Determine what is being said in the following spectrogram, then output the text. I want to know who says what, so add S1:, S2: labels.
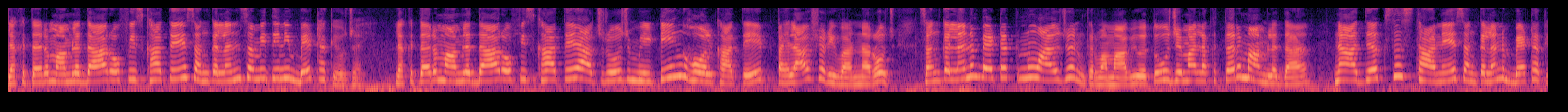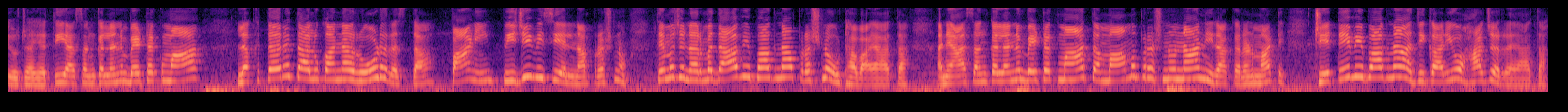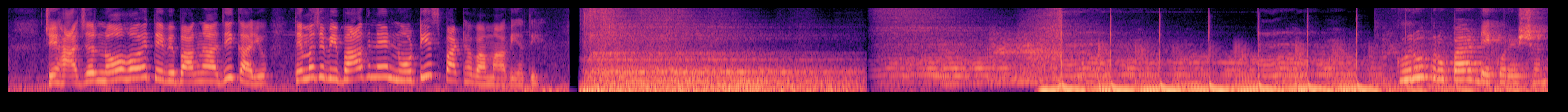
S1: લખતર મામલતદાર office ખાતે સંકલન સમિતિની બેઠક યોજાઈ. લખતર મામલતદાર ઓફિસ ખાતે આજરોજ મીટિંગ હોલ ખાતે પહેલા શનિવારના રોજ સંકલન બેઠકનું આયોજન કરવામાં આવ્યું હતું, જેમાં લખતર મામલતદારના અધ્યક્ષ સ્થાને સંકલન બેઠક યોજાઈ હતી. આ સંકલન બેઠકમાં લખતર તાલુકાના રોડ રસ્તા, પાણી પીજીવીસીએલના પ્રશ્નો તેમજ નર્મદા વિભાગના પ્રશ્નો ઉઠાવાયા હતા. અને આ સંકલન બેઠકમાં તમામ પ્રશ્નોના નિરાકરણ માટે જે તે વિભાગના અધિકારીઓ હાજર રહ્યા હતા. જે હાજર ન હોય તે વિભાગના અધિકારીઓ તેમજ વિભાગને નોટિસ પાઠવવામાં આવી હતી.
S2: ગુરુ કૃપા ડેકોરેશન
